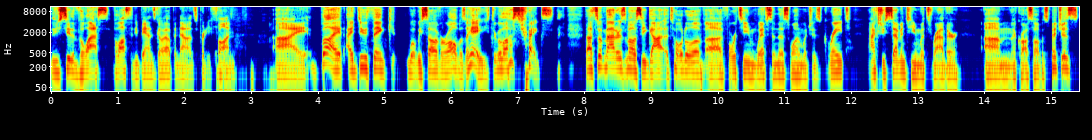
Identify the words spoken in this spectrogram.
You see the velocity velocity bands going up and down. It's pretty fun. I uh, but I do think what we saw overall was like, hey, he threw a lot of strikes. That's what matters most. He got a total of uh, 14 whiffs in this one, which is great. Actually, 17 whiffs rather um, across all of his pitches.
